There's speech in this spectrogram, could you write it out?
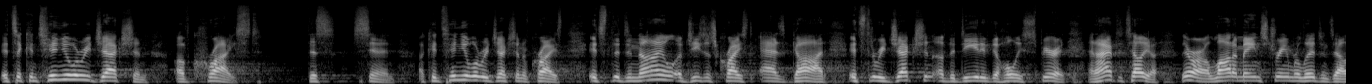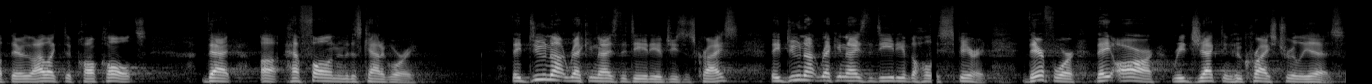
It's a continual rejection of Christ this sin, a continual rejection of Christ. It's the denial of Jesus Christ as God, it's the rejection of the deity of the Holy Spirit. And I have to tell you, there are a lot of mainstream religions out there that I like to call cults that uh, have fallen into this category. They do not recognize the deity of Jesus Christ. They do not recognize the deity of the Holy Spirit. Therefore, they are rejecting who Christ truly is.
